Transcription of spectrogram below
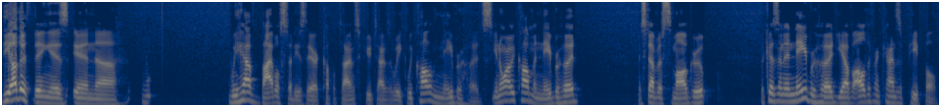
the other thing is in uh, we have Bible studies there a couple times, a few times a week. We call them neighborhoods. You know why we call them a neighborhood instead of a small group? Because in a neighborhood, you have all different kinds of people.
